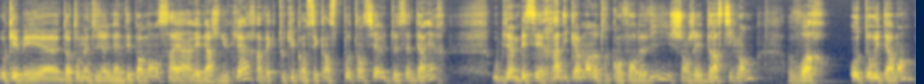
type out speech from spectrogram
Ok, mais euh, doit-on maintenir une indépendance à l'énergie nucléaire, avec toutes les conséquences potentielles de cette dernière? Ou bien baisser radicalement notre confort de vie, changer drastiquement, voire autoritairement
